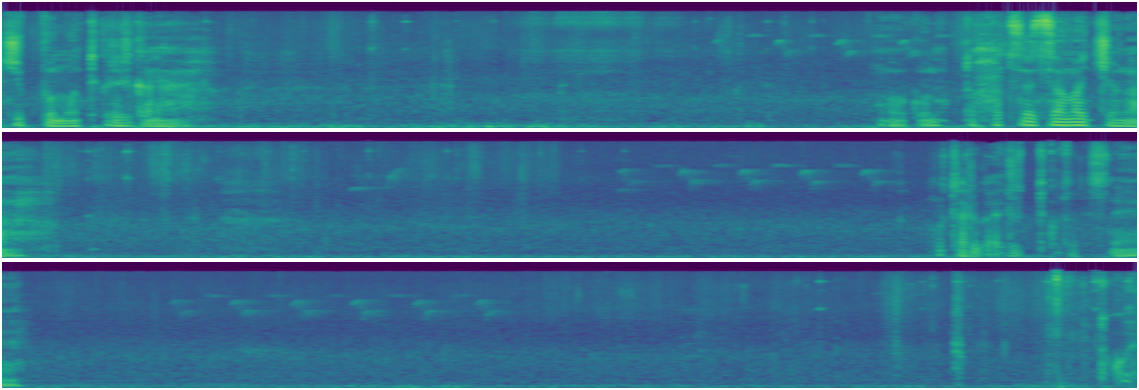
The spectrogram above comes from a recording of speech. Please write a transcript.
10分持ってくれるかな。ほんと発熱甘いっちゃうな。ホタルがいるってことですね。どこや。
